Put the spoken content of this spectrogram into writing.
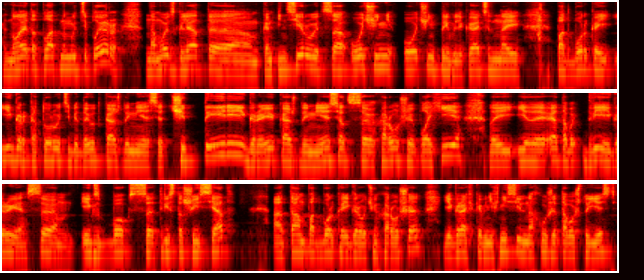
но этот платный мультиплеер, на мой взгляд, э, компенсируется очень-очень привлекательной подборкой игр, которую тебе дают каждый месяц. Четыре игры каждый месяц, хорошие, плохие. И это две игры с Xbox 360 а там подборка игр очень хорошая, и графика в них не сильно хуже того, что есть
